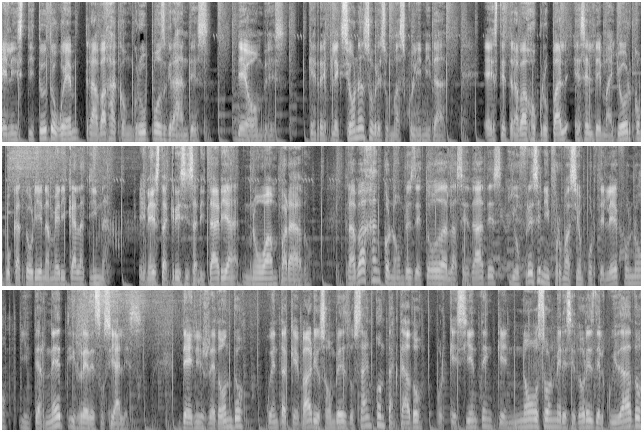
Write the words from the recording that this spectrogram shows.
El Instituto WEM trabaja con grupos grandes de hombres que reflexionan sobre su masculinidad. Este trabajo grupal es el de mayor convocatoria en América Latina. En esta crisis sanitaria no han parado. Trabajan con hombres de todas las edades y ofrecen información por teléfono, internet y redes sociales. Denis Redondo cuenta que varios hombres los han contactado porque sienten que no son merecedores del cuidado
